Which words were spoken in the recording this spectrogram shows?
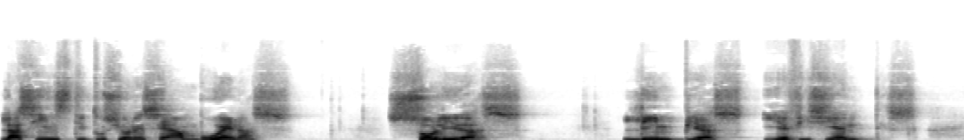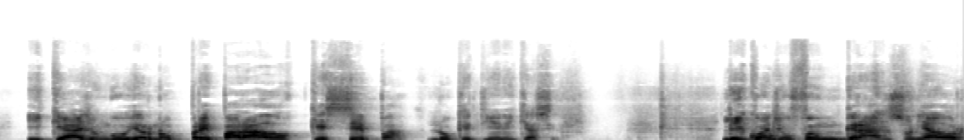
las instituciones sean buenas, sólidas, limpias y eficientes, y que haya un gobierno preparado que sepa lo que tiene que hacer. Lee Kuan Yew fue un gran soñador,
